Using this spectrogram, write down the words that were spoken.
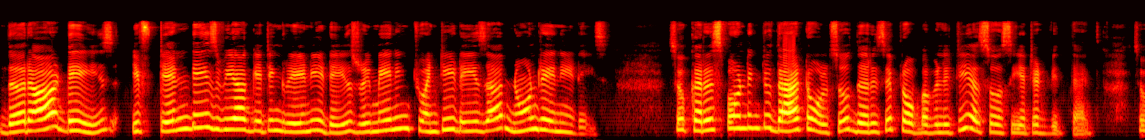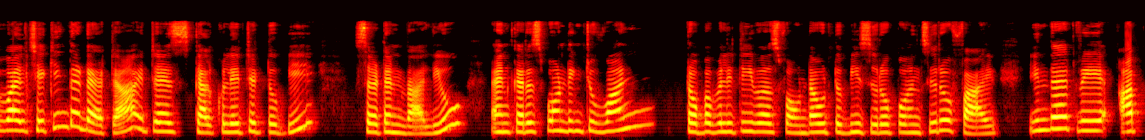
there are days, if 10 days we are getting rainy days, remaining 20 days are non-rainy days. So, corresponding to that also there is a probability associated with that. So, while checking the data it is calculated to be certain value and corresponding to one probability was found out to be 0.05. In that way up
